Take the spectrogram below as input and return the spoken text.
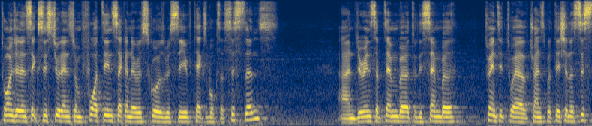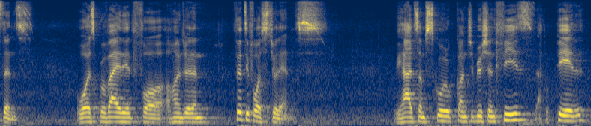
260 students from 14 secondary schools received textbooks assistance, And during September to December 2012, transportation assistance was provided for 134 students. We had some school contribution fees that were paid in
